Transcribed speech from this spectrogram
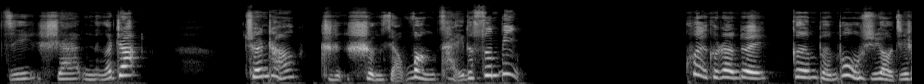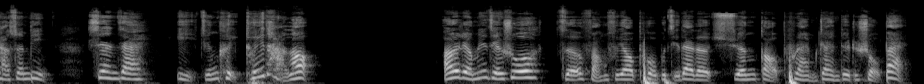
击杀哪吒，全场只剩下旺财的孙膑。Quick 战队根本不需要击杀孙膑，现在已经可以推塔了。而两名解说则仿佛要迫不及待的宣告 Prime 战队的首败。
